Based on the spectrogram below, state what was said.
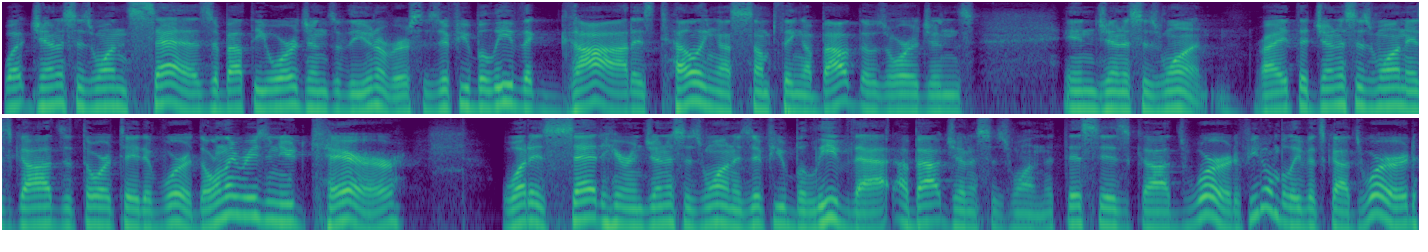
what Genesis 1 says about the origins of the universe is if you believe that God is telling us something about those origins in Genesis 1, right? That Genesis 1 is God's authoritative word. The only reason you'd care what is said here in Genesis 1 is if you believe that about Genesis 1, that this is God's word. If you don't believe it's God's word,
